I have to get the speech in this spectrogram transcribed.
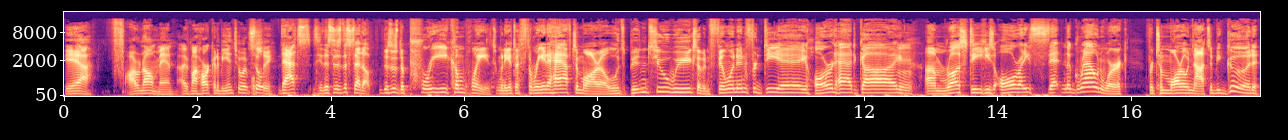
Yeah. I don't know, man. Is my heart going to be into it? We'll so see. that's see. This is the setup. This is the pre-complaint. When you gets to three and a half tomorrow, well, it's been two weeks. I've been filling in for Da, hard hat guy. Hmm. I'm rusty. He's already setting the groundwork for tomorrow not to be good.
